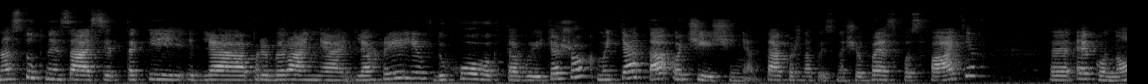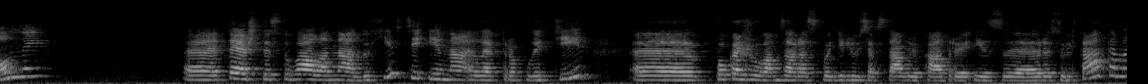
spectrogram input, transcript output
Наступний засіб такий для прибирання для грилів, духовок та витяжок, миття та очищення. Також написано, що без фосфатів, е, економний. Е, Теж тестувала на духівці і на електроплиті. Е, Покажу вам зараз, поділюся, вставлю кадри із результатами.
